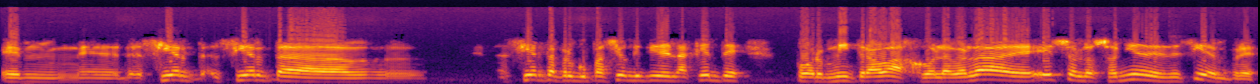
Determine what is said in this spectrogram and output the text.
em, eh, cierta, cierta, cierta preocupación que tiene la gente por mi trabajo, la verdad, eh, eso lo soñé desde siempre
